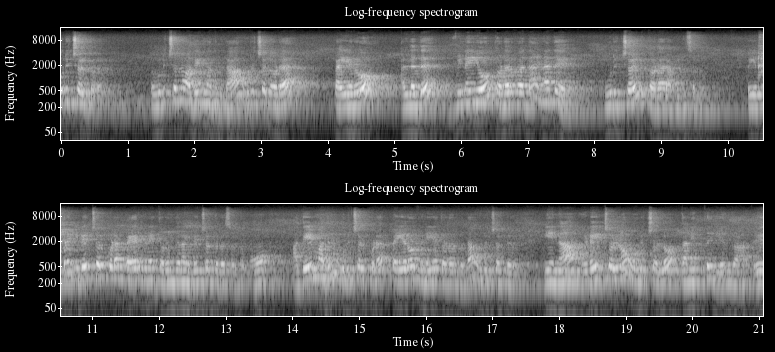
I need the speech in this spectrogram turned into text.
உரிச்சொல் தொடர். இந்த உரிச்சொல்லும் அதே மாதிரி தான் உரிச்சொல்லோட பெயரோ அல்லது வினையோ தொடர்வது தான் என்னது? உரிச்சொல் தொடர் அப்படின்னு சொல்லுவோம். இப்போ எப்படி இடைச்சொல் கூட பெயர் வினை தொடர்ந்து தான் இடைச்சொல் தொடர் சொல்கிறோமோ அதே மாதிரி உரிச்சொல் கூட பெயரோ வினையோ தொடர்பு தான் உரிச்சொல் தொடர் ஏன்னா இடைச்சொல்லும் உரிச்சொல்லும் தனித்து இயங்காது.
